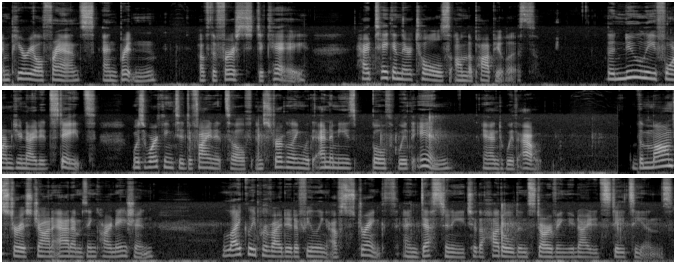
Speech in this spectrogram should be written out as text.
Imperial France and Britain, of the first decay, had taken their tolls on the populace. The newly formed United States was working to define itself and struggling with enemies both within and without. The monstrous John Adams incarnation likely provided a feeling of strength and destiny to the huddled and starving United Statesians.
